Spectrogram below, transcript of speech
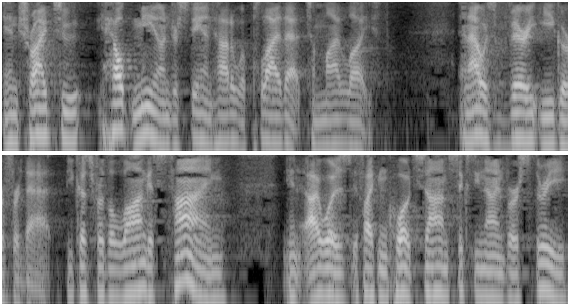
and tried to help me understand how to apply that to my life. And I was very eager for that because for the longest time, you know, I was, if I can quote Psalm 69, verse 3,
